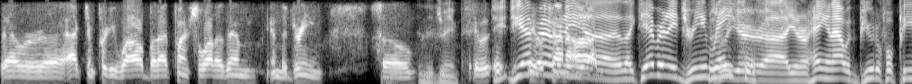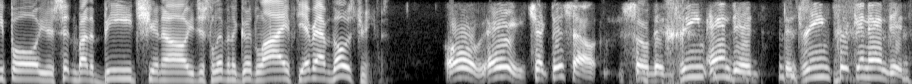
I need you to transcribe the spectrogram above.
that were uh, acting pretty wild, but I punched a lot of them in the dream. So in the dream, it was, do, do you ever have any uh, like? Do you ever have any dreams where you're uh, you know hanging out with beautiful people? You're sitting by the beach. You know, you're just living a good life. Do you ever have those dreams? Oh, hey, check this out. So the dream ended. The dream freaking ended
